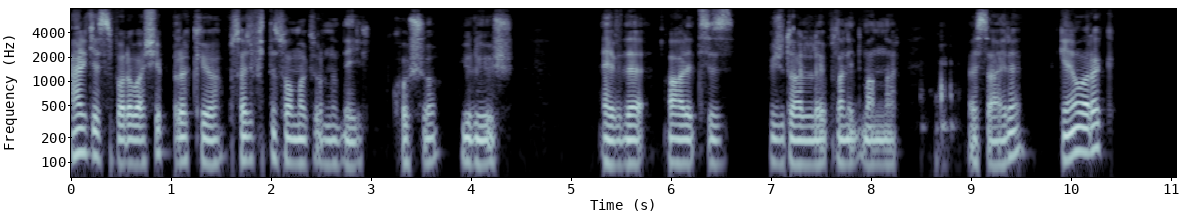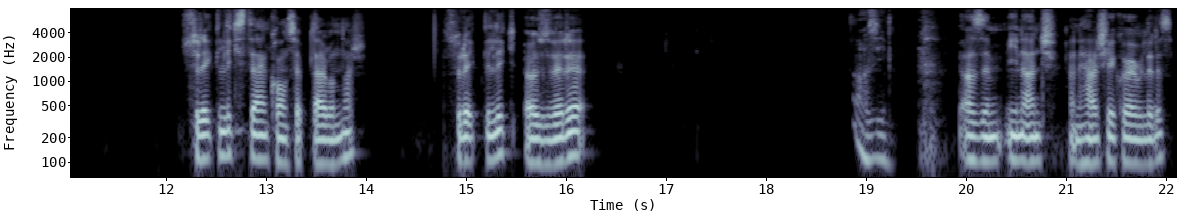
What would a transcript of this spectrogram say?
Herkes spora başlayıp bırakıyor. Bu sadece fitness olmak zorunda değil koşu, yürüyüş, evde aletsiz vücut ağırlığıyla yapılan idmanlar vesaire. Genel olarak süreklilik isteyen konseptler bunlar. Süreklilik, özveri, azim. Azim, inanç. Hani her şeyi koyabiliriz.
